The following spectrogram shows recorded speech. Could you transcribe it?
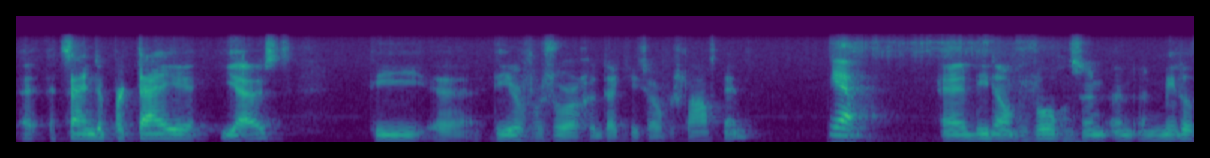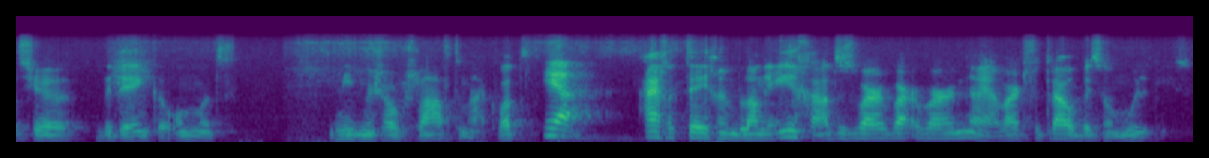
het zijn de partijen juist die, uh, die ervoor zorgen dat je zo verslaafd bent. Ja. En die dan vervolgens een, een, een, middeltje bedenken om het niet meer zo verslaafd te maken. Wat ja. eigenlijk tegen hun belangen ingaat, dus waar, waar, waar, nou ja, waar het vertrouwen best wel moeilijk is.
